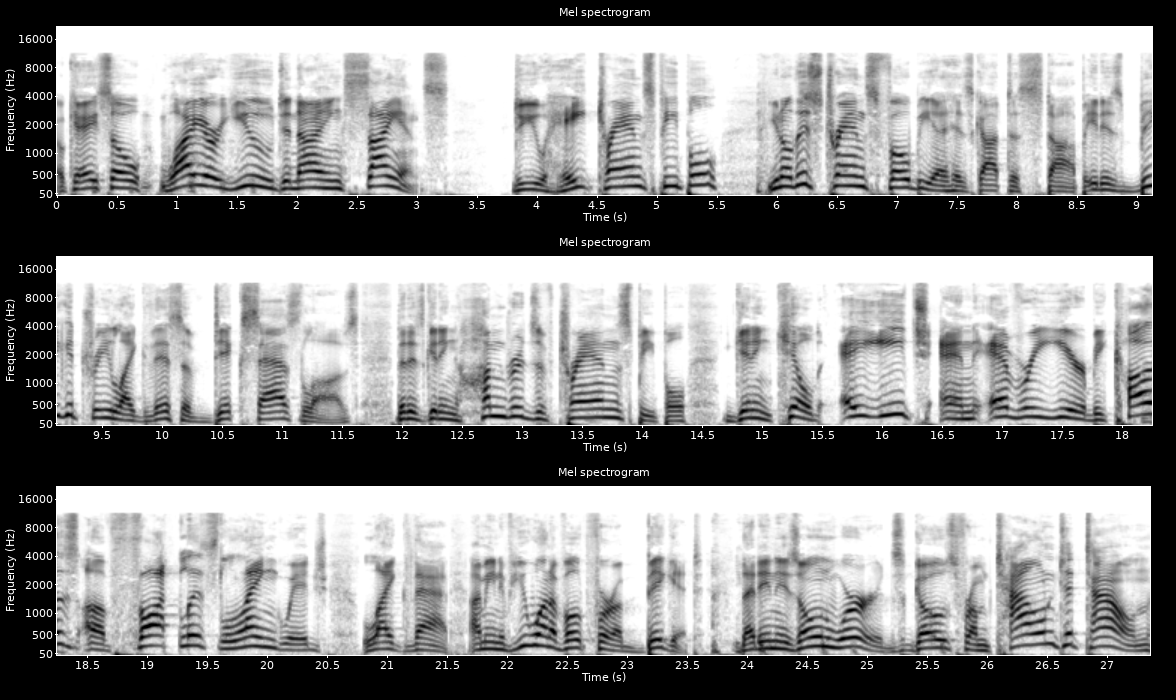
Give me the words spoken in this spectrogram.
Okay, so why are you denying science? Do you hate trans people? You know, this transphobia has got to stop. It is bigotry like this of Dick Saslaw's that is getting hundreds of trans people getting killed each and every year because of thoughtless language like that. I mean, if you want to vote for a bigot that, in his own words, goes from town to town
